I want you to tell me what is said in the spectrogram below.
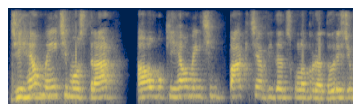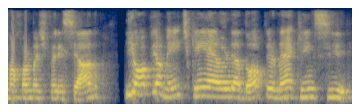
de realmente mostrar algo que realmente impacte a vida dos colaboradores de uma forma diferenciada e, obviamente, quem é early adopter, né, quem se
